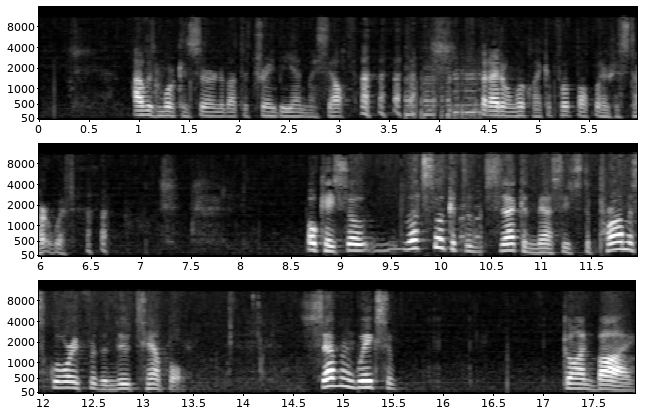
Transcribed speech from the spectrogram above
I was more concerned about the Trabian myself, but I don't look like a football player to start with. okay, so let's look at the second message the promised glory for the new temple. Seven weeks have gone by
